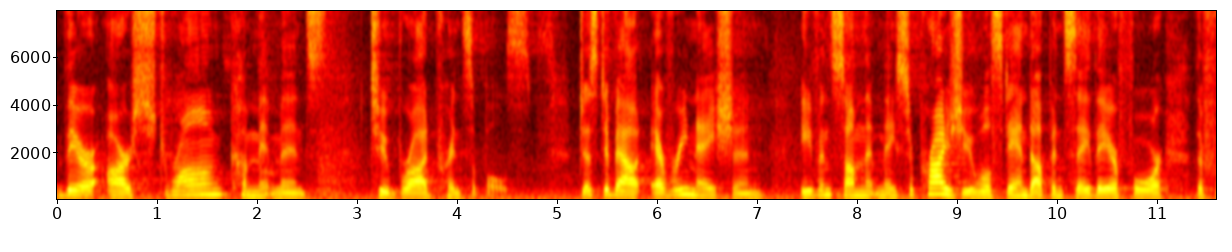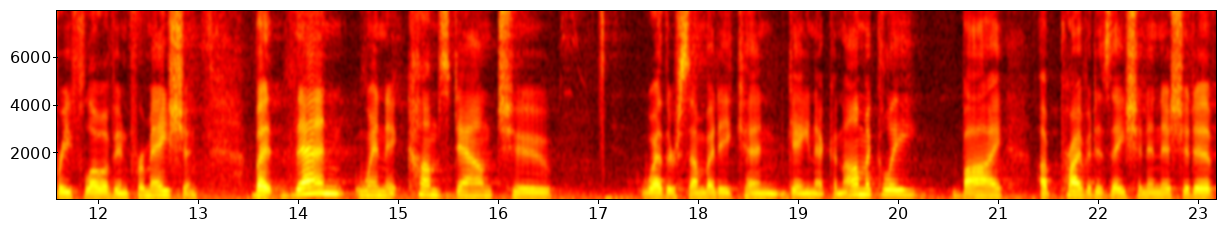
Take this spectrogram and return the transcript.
there are strong commitments to broad principles. Just about every nation even some that may surprise you, will stand up and say they are for the free flow of information. But then when it comes down to whether somebody can gain economically by a privatization initiative,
